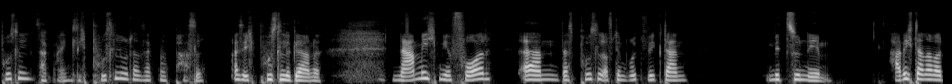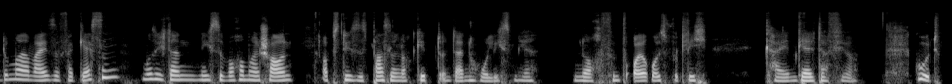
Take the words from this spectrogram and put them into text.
Puzzle, sagt man eigentlich Puzzle oder sagt man Puzzle? Also ich puzzle gerne. Nahm ich mir vor, ähm, das Puzzle auf dem Rückweg dann mitzunehmen. Habe ich dann aber dummerweise vergessen, muss ich dann nächste Woche mal schauen, ob es dieses Puzzle noch gibt und dann hole ich es mir noch. Fünf Euro ist wirklich kein Geld dafür. Gut,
